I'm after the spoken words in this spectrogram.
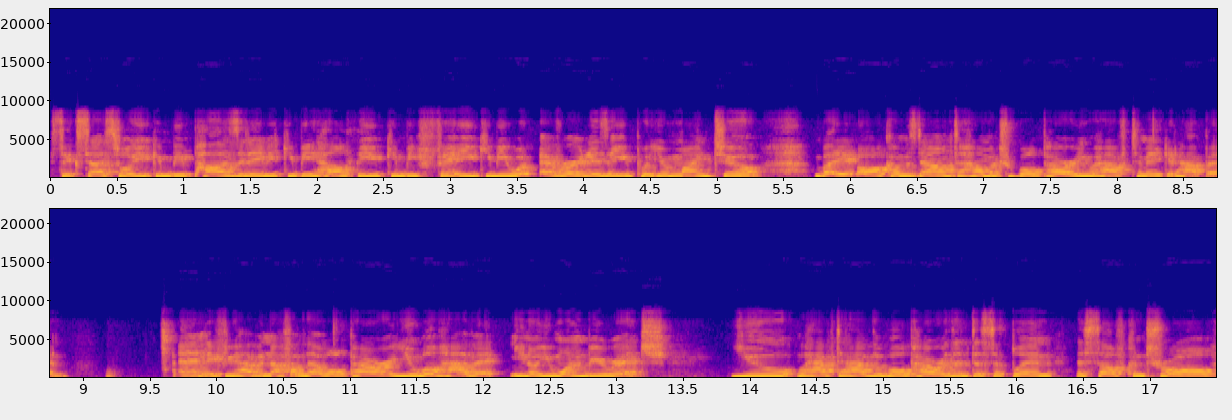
successful, you can be positive, you can be healthy, you can be fit, you can be whatever it is that you put your mind to, but it all comes down to how much willpower you have to make it happen. And if you have enough of that willpower, you will have it. You know, you want to be rich, you have to have the willpower, the discipline, the self control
